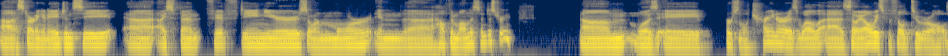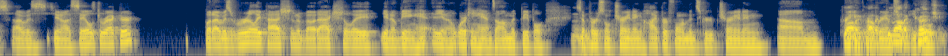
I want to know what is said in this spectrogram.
uh, starting an agency. Uh, I spent 15 years or more in the health and wellness industry. Um, was a personal trainer as well as so I always fulfilled two roles. I was you know a sales director but I was really passionate about actually, you know, being, you know, working hands on with people. Mm-hmm. So personal training, high performance group training, um, creating a lot of, programs, a lot of, a lot of coaching,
